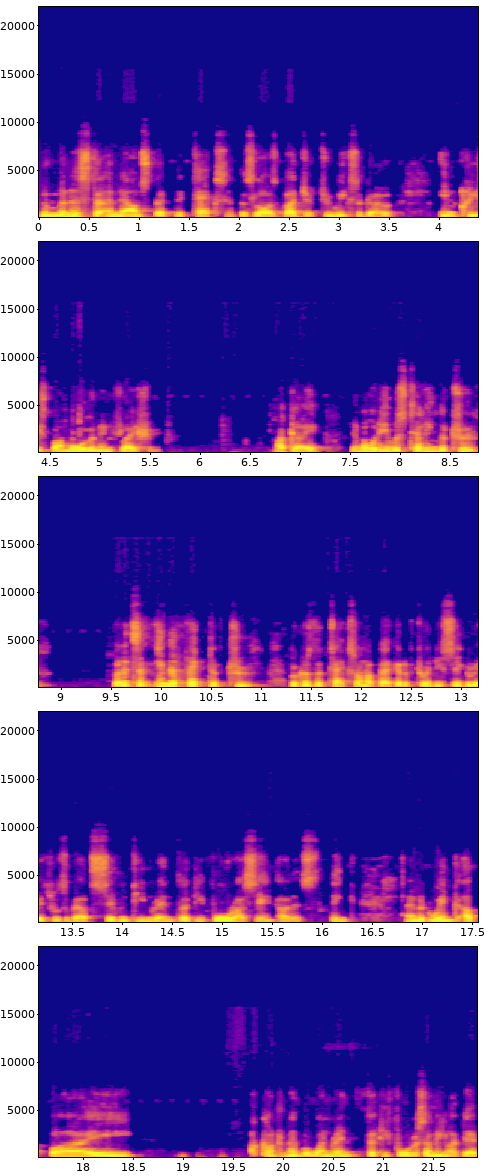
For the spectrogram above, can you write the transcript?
The minister announced that the tax at this last budget two weeks ago increased by more than inflation. Okay, you know what? He was telling the truth, but it's an ineffective truth because the tax on a packet of 20 cigarettes was about 17 Rand 34, I think, and it went up by, I can't remember, 1 Rand 34 or something like that.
